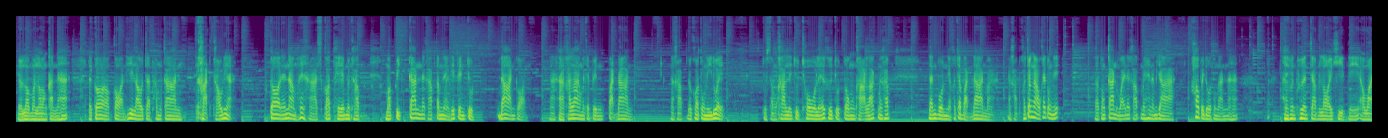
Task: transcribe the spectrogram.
เดี๋ยวเรามาลองกันนะฮะ แล้วก็ก่อนที่เราจะทำการขัดเขาเนี่ย ก็แนะนำให้หาสกอตเทปนะครับ มาปิดกั้นนะครับตำแหน่งที่เป็นจุดด้านก่อนนะหาข้างล่างมันจะเป็นปัดด้านนะครับ แล้วก็ตรงนี้ด้วยจุดสำคัญเลยจุดโชว์เลยก็คือจุดตรงขาลักนะครับ ด้านบนเนี่ยเขาจะบัดด้านมานะครับเขาจะเงาแค่ตรงนี้ เราต้องกั้นไว้นะครับ ไม่ให้น้ำยาเข้าไปโดนตรงนั้นนะฮะ ให้เพื่อนๆจำรอยขีดนี้เอาไว้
